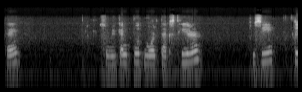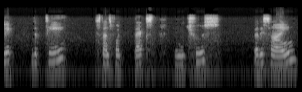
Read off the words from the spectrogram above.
okay? So we can put more text here. You see click the T stands for text and you choose the design.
